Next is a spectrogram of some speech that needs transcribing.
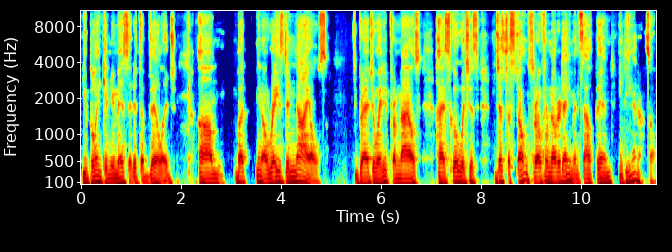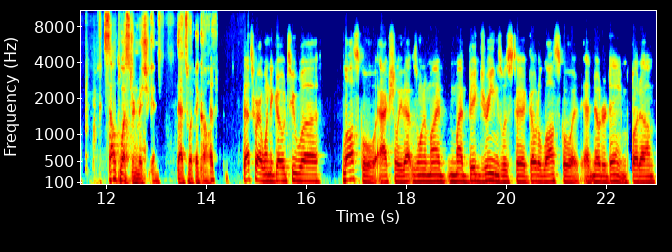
you blink and you miss it. It's a village, um, but you know, raised in Niles. Graduated from Niles High School, which is just a stone's throw from Notre Dame in South Bend, Indiana. So, southwestern Michigan. That's what they call it. That's where I wanted to go to uh, law school. Actually, that was one of my my big dreams was to go to law school at, at Notre Dame. But um,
